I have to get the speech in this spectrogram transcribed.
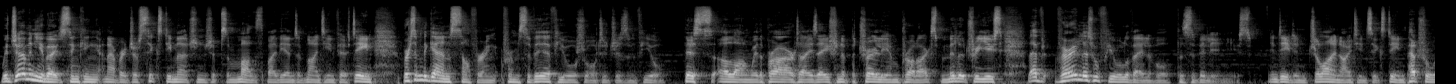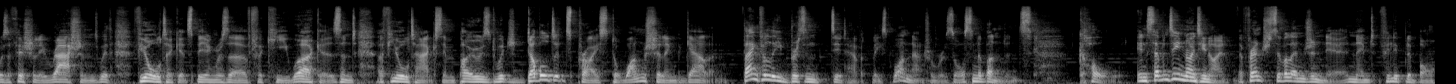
With German U boats sinking an average of 60 merchant ships a month by the end of 1915, Britain began suffering from severe fuel shortages and fuel. This, along with the prioritization of petroleum products for military use, left very little fuel available for civilian use. Indeed, in July 1916, petrol was officially rationed, with fuel tickets being reserved for key workers and a fuel tax imposed, which doubled its price to one shilling per gallon. Thankfully, Britain did have at least one natural resource in abundance coal. In 1799, a French civil engineer named Philippe Le Bon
